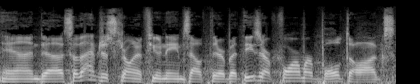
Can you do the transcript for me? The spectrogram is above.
And uh, so I'm just throwing a few names out there, but these are former Bulldogs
